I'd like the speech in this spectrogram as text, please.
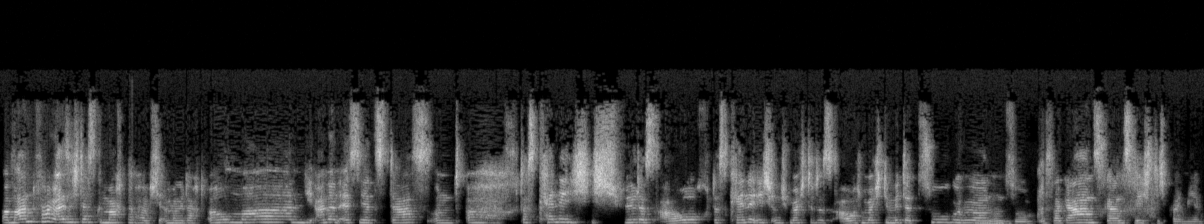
am Anfang, als ich das gemacht habe, habe ich immer gedacht, oh Mann, die anderen essen jetzt das und ach, das kenne ich, ich will das auch, das kenne ich und ich möchte das auch, ich möchte mit dazugehören mhm. und so. Das war ganz, ganz wichtig bei mir,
